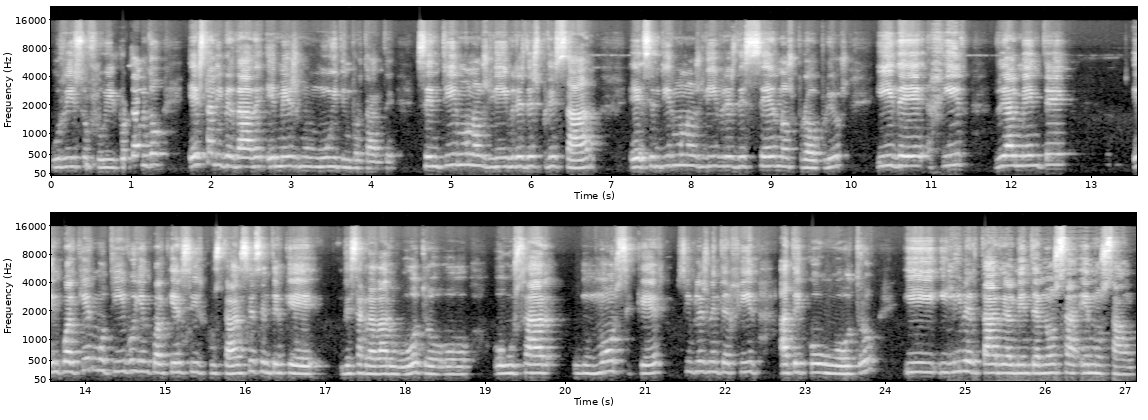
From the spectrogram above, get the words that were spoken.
o riso fluir. Portanto, esta liberdade é mesmo muito importante. Sentirmos-nos livres de expressar, eh, sentirmos-nos livres de ser nós próprios e de rir realmente em qualquer motivo e em qualquer circunstância, sem ter que desagradar o outro ou, ou usar o humor sequer, simplesmente rir até com o outro e, e libertar realmente a nossa emoção,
